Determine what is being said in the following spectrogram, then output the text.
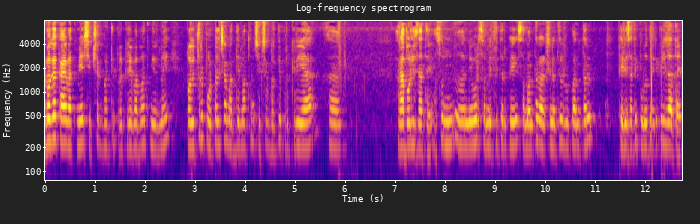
बघा काय बातमी आहे. शिक्षक भरती प्रक्रियेबाबत निर्णय पवित्र पोर्टलच्या माध्यमातून शिक्षक भरती प्रक्रिया राबवली जात आहे. असून निवड समितीतर्फे समांतर आरक्षणातील रूपांतर फेरीसाठी पूर्वतयारी केली जात आहे.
